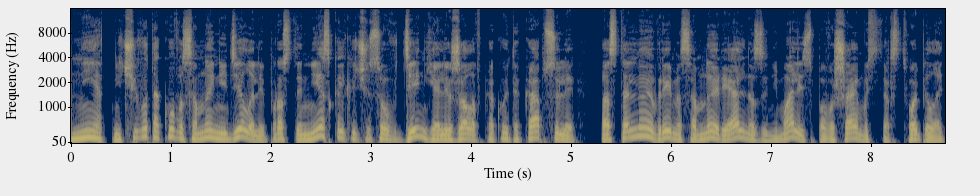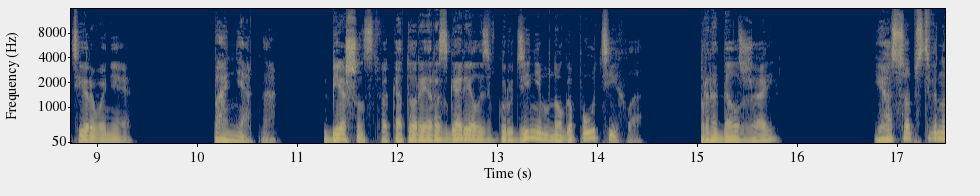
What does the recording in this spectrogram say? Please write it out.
самом деле, просто для себя назвала это сканированием». «Значит, над тобой проводили опыты?» — скрипнул я зубами. «Нет, ничего такого со мной не делали, просто несколько часов в день я лежала в какой-то капсуле, остальное время со мной реально занимались, повышая мастерство пилотирования». «Понятно». Бешенство, которое разгорелось в груди, немного поутихло. «Продолжай». «Я, собственно,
